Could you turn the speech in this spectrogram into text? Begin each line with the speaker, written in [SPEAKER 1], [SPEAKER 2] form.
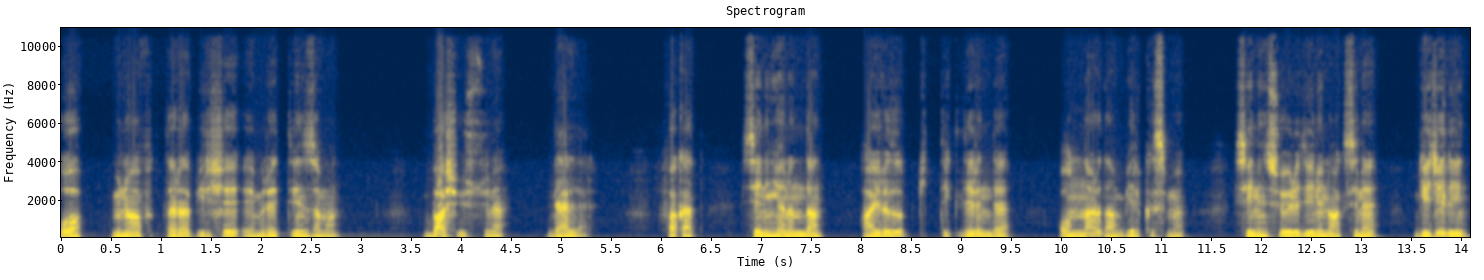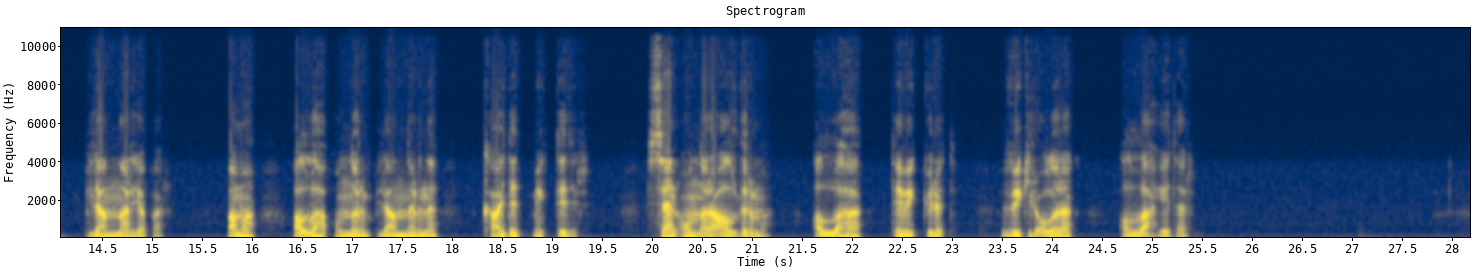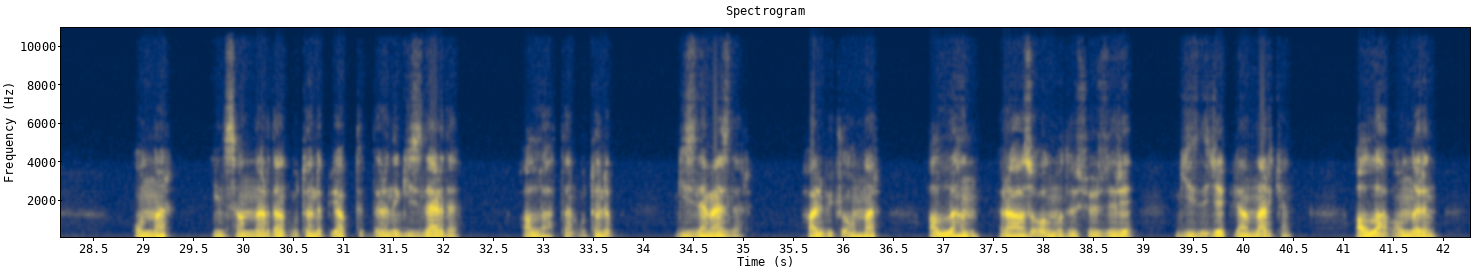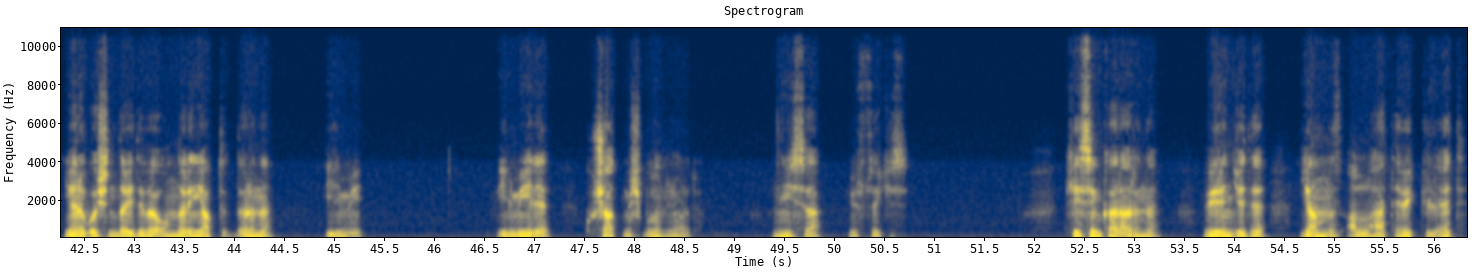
[SPEAKER 1] O münafıklara bir şey emrettiğin zaman baş üstüne derler. Fakat senin yanından ayrılıp gittiklerinde onlardan bir kısmı senin söylediğinin aksine geceliğin planlar yapar. Ama Allah onların planlarını kaydetmektedir. Sen onlara aldırma. Allah'a tevekkül et. Vekil olarak Allah yeter. Onlar insanlardan utanıp yaptıklarını gizler de Allah'tan utanıp gizlemezler. Halbuki onlar Allah'ın razı olmadığı sözleri gizlice planlarken Allah onların yanı başındaydı ve onların yaptıklarını ilmi ilmiyle kuşatmış bulunuyordu. Nisa 108 Kesin kararını verince de yalnız Allah'a tevekkül et.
